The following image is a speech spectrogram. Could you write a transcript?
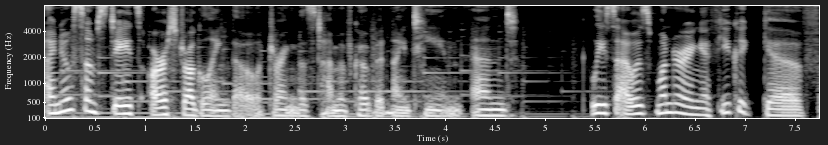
I know some states are struggling though during this time of COVID-19 and Lisa, I was wondering if you could give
